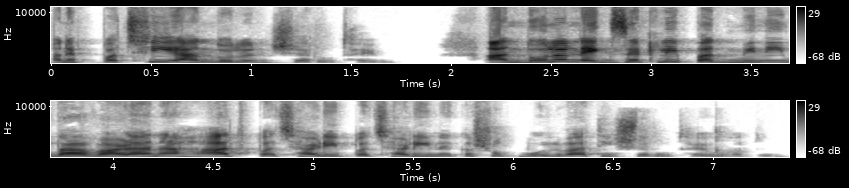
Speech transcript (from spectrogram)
અને પછી આંદોલન શરૂ થયું. આંદોલન એક્ઝેક્ટલી પદ્મિનીબા વાળાના હાથ પછાડી પછાડીને કશુંક બોલવાથી શરૂ થયું હતું.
